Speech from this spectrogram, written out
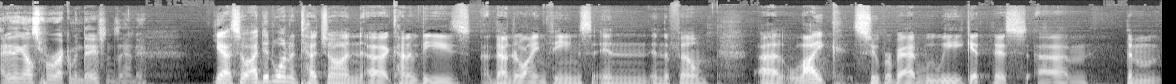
anything else for recommendations, Andy? Yeah, so I did want to touch on uh, kind of these the underlying themes in in the film. Uh, like Superbad, we, we get this um, the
